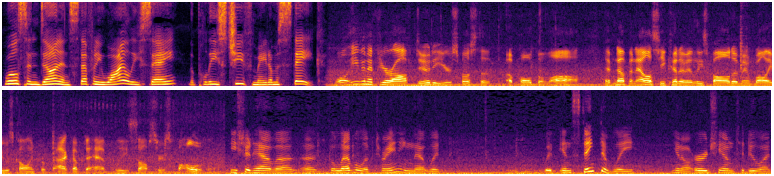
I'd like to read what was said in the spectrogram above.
Wilson Dunn and Stephanie Wiley say the police chief made a mistake. Well, even if you're off duty, you're supposed to uphold the law if nothing else, he could have at least followed him and while he was calling for backup to have police officers follow him. He should have a, a, the level of training that would, would instinctively you know, urge him to do what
